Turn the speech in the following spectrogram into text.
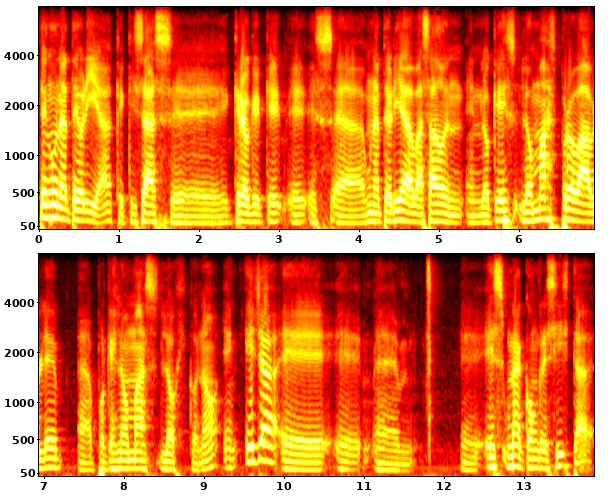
Tengo una teoría que quizás eh, creo que, eh, es eh, una teoría basada en, lo que es lo más probable, porque es lo más lógico, ¿no? ella eh, es una congresista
